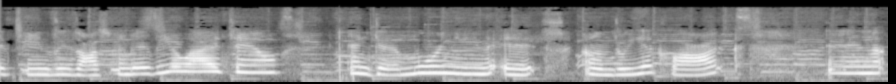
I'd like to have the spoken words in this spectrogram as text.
it's Ainsley's Awesome Baby Alive channel. And good morning. It's um, 3 o'clock. And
